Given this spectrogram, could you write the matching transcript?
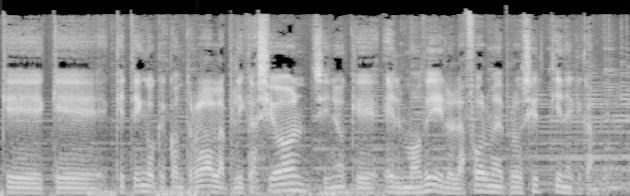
que, que, tengo que controlar la aplicación, sino que el modelo, la forma de producir tiene que cambiar.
